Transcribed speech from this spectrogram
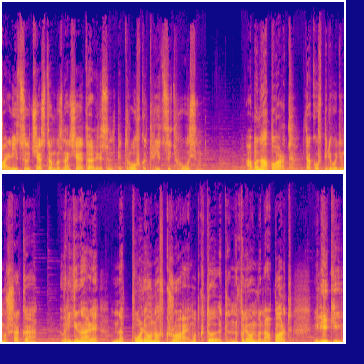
полицию часто обозначают адресом Петровка, 38. А Бонапарт, таков в переводе Маршака, в оригинале Napoleon of Crime. Вот кто это? Наполеон Бонапарт, великий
